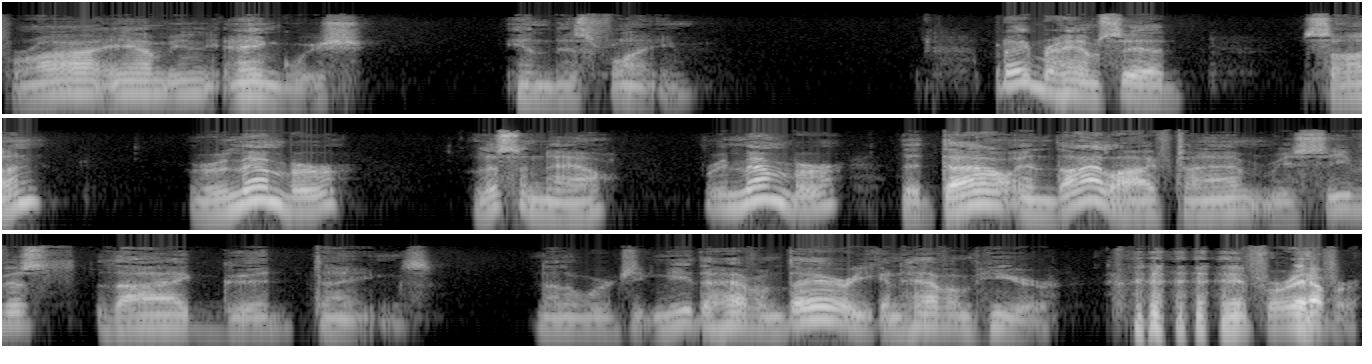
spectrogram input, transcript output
for I am in anguish in this flame. But Abraham said, Son, remember, listen now, remember that thou in thy lifetime receivest thy good things. In other words, you can either have them there or you can have them here forever.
